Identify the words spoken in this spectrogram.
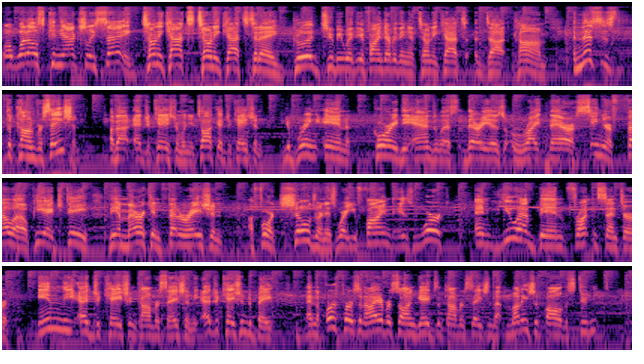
well, what else can you actually say? Tony Katz, Tony Katz today. Good to be with you. Find everything at tonykatz.com. And this is the conversation about education. When you talk education, you bring in Corey DeAngelis. There he is right there, senior fellow, PhD, the American Federation for Children is where you find his work. And you have been front and center in the education conversation, the education debate and the first person I ever saw engage the conversation that money should follow the student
